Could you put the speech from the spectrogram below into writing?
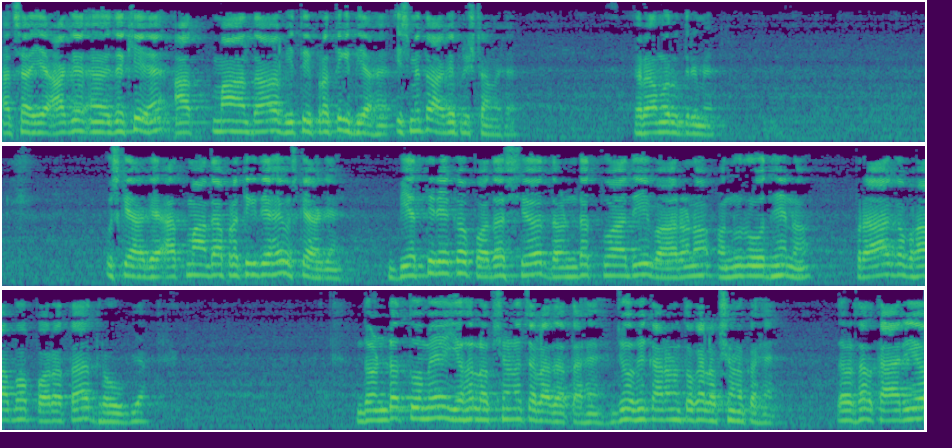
अच्छा ये आगे देखिए आत्मादा भीति प्रतीक दिया है। इसमें तो आगे पृष्ठा में है। रामरुद्री में। उसके आगे, आत्मादा प्रतीक दिया है, उसके आगे। व्यतिरेक पदस्य दंडत्वादि वारण अनुरोधेन प्राग भाव परता ध्रव्या दंडत्व में यह लक्षण चला जाता है। जो भी कारण तो का लक्षण कहे। तो अर्थात कार्य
